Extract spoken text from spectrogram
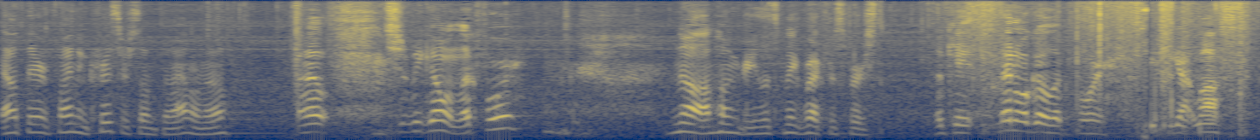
out there finding Chris or something. I don't know. Well, should we go and look for her? No, I'm hungry. Let's make breakfast first. Okay, then we'll go look for her. She got lost.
